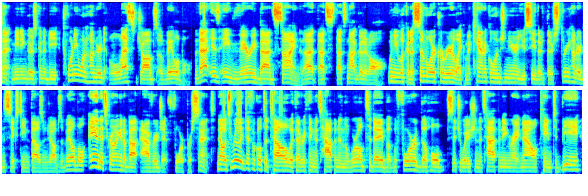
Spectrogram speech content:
meaning there's going to be 2,100 less jobs available. That is a very bad sign. That, that's, that's not good at all. When you look at a similar career like mechanical engineer, you see that there's 316,000 jobs available and it's growing at about average at 4%. Now it's really difficult to tell with everything that's happened in the world today, but before the whole situation that's happening right now came to be,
